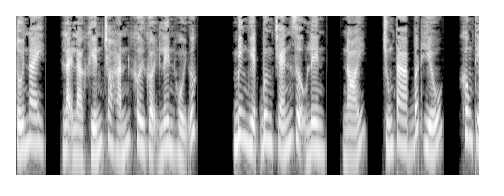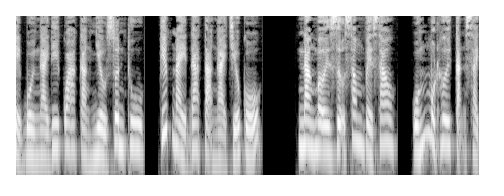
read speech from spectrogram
Tối nay lại là khiến cho hắn khơi gợi lên hồi ức. Minh Nguyệt bưng chén rượu lên, nói: chúng ta bất hiếu, không thể bồi ngài đi qua càng nhiều xuân thu. Kiếp này đa tạ ngài chiếu cố. Nàng mời rượu xong về sau, uống một hơi cạn sạch.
